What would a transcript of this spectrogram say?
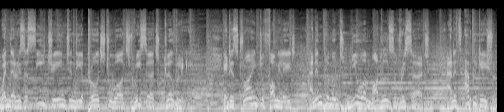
when there is a sea change in the approach towards research globally, it is trying to formulate and implement newer models of research and its application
